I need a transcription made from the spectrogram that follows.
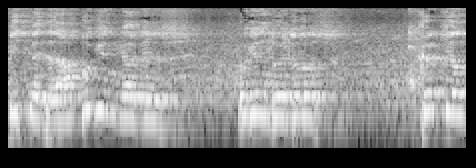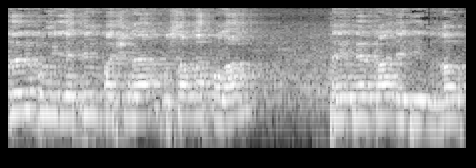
Bitmedi. Daha bugün gördünüz, bugün duydunuz 40 yıldır bu milletin başına musallat olan PKK dediğimiz o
